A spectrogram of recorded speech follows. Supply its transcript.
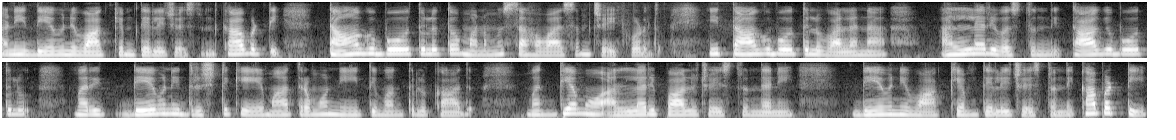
అని దేవుని వాక్యం తెలియజేస్తుంది. కాబట్టి తాగుబోతులతో మనము సహవాసం చేయకూడదు. ఈ తాగుబోతుల వలన అల్లరి వస్తుంది. తాగుబోతులు మరి దేవుని దృష్టికి ఏమాత్రము నీతిమంతులు కాదు. మద్యము అల్లరి పాలు చేస్తుందని దేవుని వాక్యం తెలియచేస్తుంది. కాబట్టి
